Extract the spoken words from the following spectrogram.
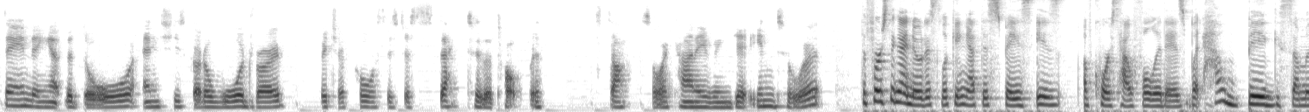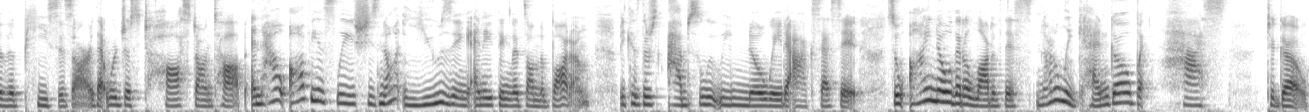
standing at the door and she's got a wardrobe, which of course is just stacked to the top with stuff, so I can't even get into it. The first thing I noticed looking at this space is, of course, how full it is, but how big some of the pieces are that were just tossed on top, and how obviously she's not using anything that's on the bottom because there's absolutely no way to access it. So I know that a lot of this not only can go, but has to go.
